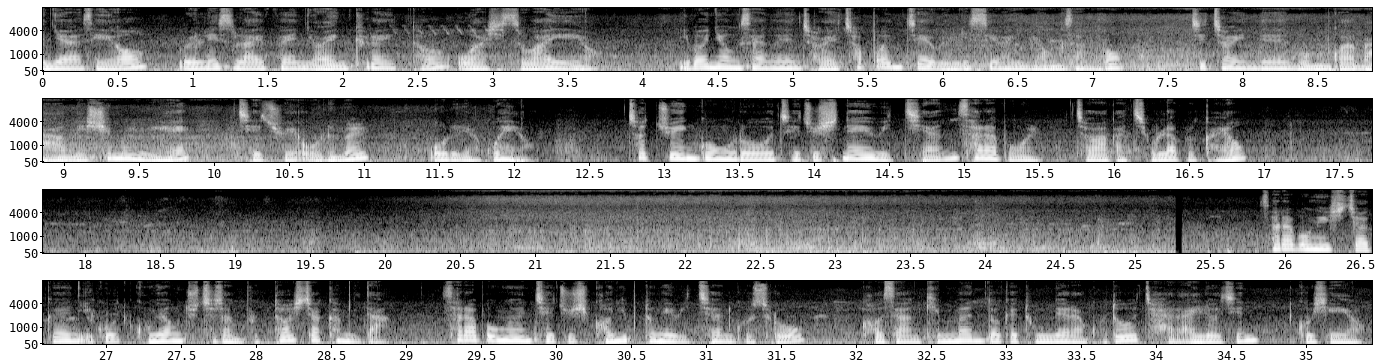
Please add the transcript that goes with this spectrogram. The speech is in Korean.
안녕하세요. 웰리스 라이프 앤 여행 큐레이터 오아시스 Y예요. 이번 영상은 저의 첫 번째 웰리스 여행 영상으로 지쳐있는 몸과 마음의 쉼을 위해 제주의 오름을 오르려고 해요. 첫 주인공으로 제주 시내에 위치한 사라봉을 저와 같이 올라볼까요? 사라봉의 시작은 이곳 공영 주차장부터 시작합니다. 사라봉은 제주시 건입동에 위치한 곳으로 거상 김만덕의 동네라고도 잘 알려진 곳이에요.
